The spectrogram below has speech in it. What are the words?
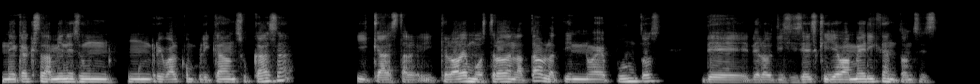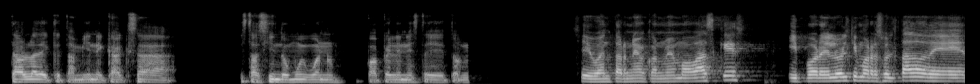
Necaxa también es un, rival complicado en su casa y que, hasta, y que lo ha demostrado en la tabla. Tiene nueve puntos de, de los 16 que lleva América, entonces habla de que también Necaxa está haciendo muy buen papel en este torneo. Sí, buen torneo con Memo Vázquez. Y por el último resultado de,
